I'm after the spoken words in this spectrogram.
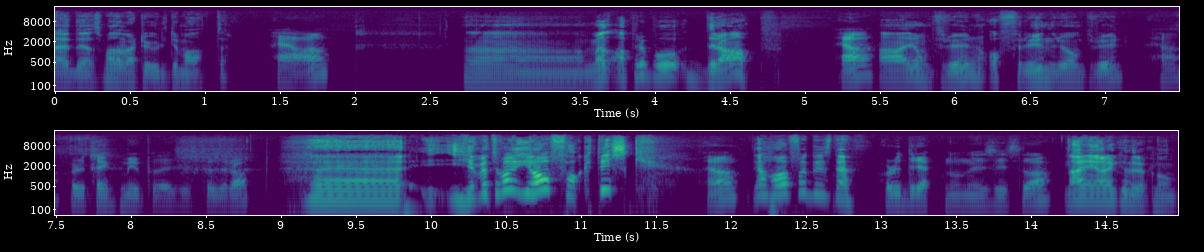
det er det som hadde vært det ultimate. Ja. Uh, men apropos drap Ja. av jomfruer. Ofre 100 jomfruer. ja. Har du tenkt mye på det siste drap? Uh, ja, vet du hva? Ja, faktisk. Ja. Jeg har faktisk det. Har du drept noen i det siste, da? Nei, jeg har ikke drept noen.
